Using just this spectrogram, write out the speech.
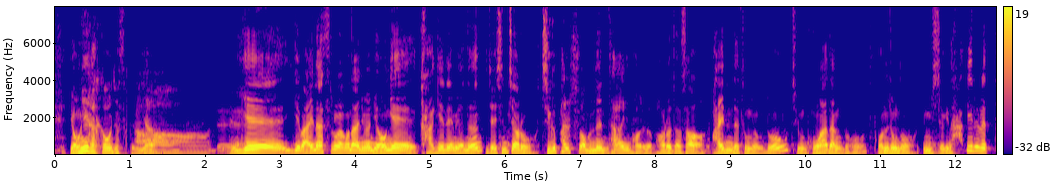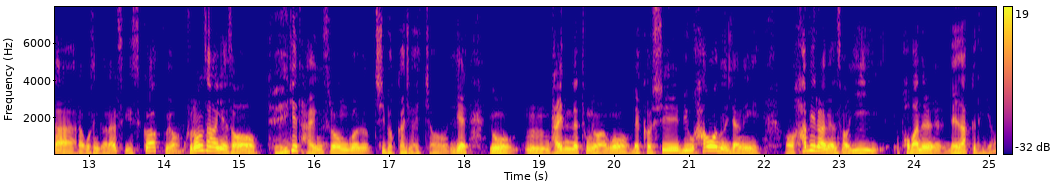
0에 가까워졌었거든요. 아, 네. 이게 이게 마이너스로 가거나 아니면 0에 가게 되면은 이제 진짜로 지급할 수 없는 상황이 벌어, 벌어 져서 바이든 대통령도 지금 공화당도 어느 정도 임시적인 합의를 했다라고 생각을 할 수 있을 것 같고요. 그런 상황에서 되게 다행스러운 것이 몇 가지가 있죠. 이게 요 음, 바이든 대통령하고 매커시 미국 하원 의장이 어, 합의를 하면서 이 법안을 내놨거든요.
